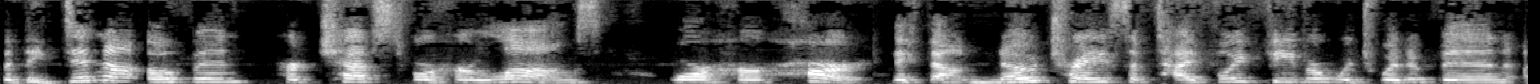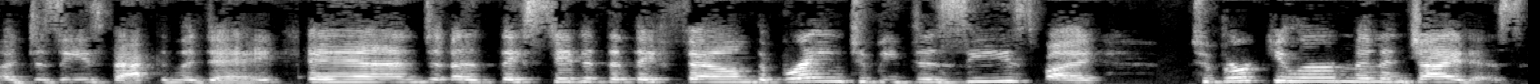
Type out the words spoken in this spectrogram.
but they did not open her chest or her lungs or her heart. They found no trace of typhoid fever, which would have been a disease back in the day. And uh, they stated that they found the brain to be diseased by tubercular meningitis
